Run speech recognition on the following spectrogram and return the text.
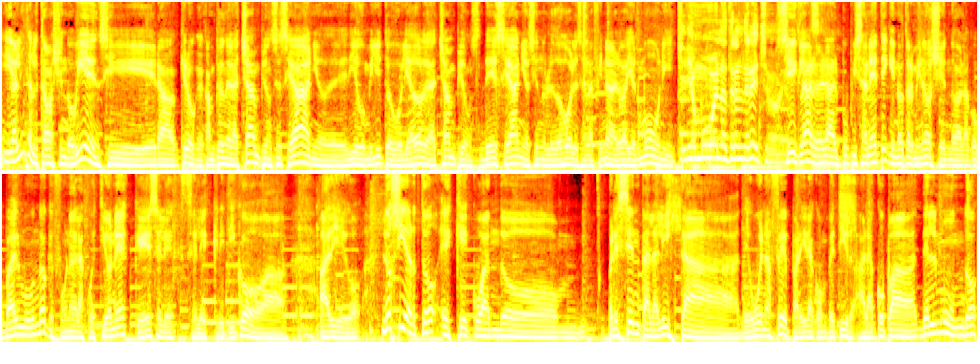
Y al Inter le estaba yendo bien, si era, creo que campeón de la Champions ese año, de Diego Milito, goleador de la Champions de ese año, haciéndole dos goles en la final al Bayern Múnich. Tenía un muy buen lateral derecho. eh. Sí, claro, era el Pupi Zanetti que no terminó yendo a la Copa del Mundo, que fue una de las cuestiones que se les, se les criticó a, a Diego. Lo cierto es que cuando mm, presenta la lista de buena fe para ir a competir a la Copa del Mundo,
